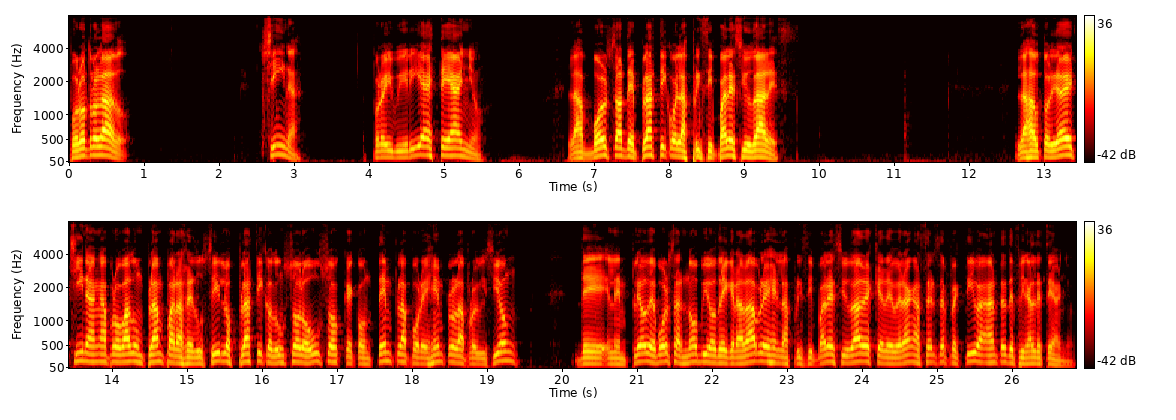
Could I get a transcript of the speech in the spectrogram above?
Por otro lado, China prohibiría este año las bolsas de plástico en las principales ciudades. Las autoridades chinas han aprobado un plan para reducir los plásticos de un solo uso que contempla, por ejemplo, la prohibición del empleo de bolsas no biodegradables en las principales ciudades que deberán hacerse efectivas antes de final de este año.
